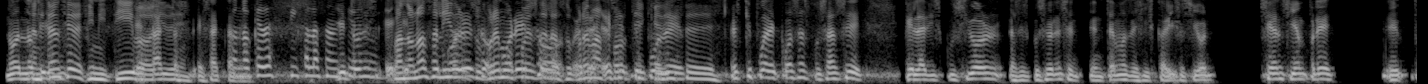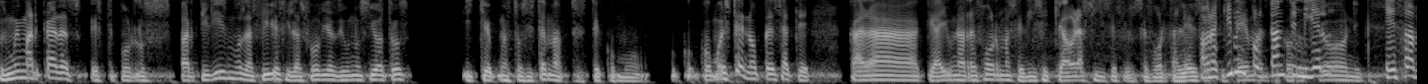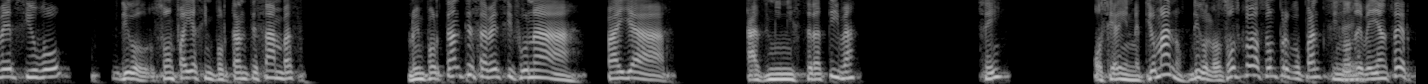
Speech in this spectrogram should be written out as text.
No, no tiene- sentencia definitiva. de- Exactas- exactamente. Cuando queda fija la Y sanción. entonces, eh, Cuando no ha salido el Supremo por Juez de la Suprema ese Corte tipo que de, dice... Este tipo de cosas pues hace que la discusión, las discusiones en, en temas de fiscalización sean siempre eh, pues muy marcadas este, por los partidismos, las filias y las fobias de unos y otros y que nuestro sistema pues, esté como, co- como esté, ¿no? Pese a que cada que hay una reforma se dice que ahora sí se, se fortalece. Ahora, el aquí lo importante, Miguel, y- es saber si hubo, digo, son fallas importantes ambas. Lo importante es saber si fue una falla administrativa, ¿sí? O si alguien metió mano. Digo, las dos cosas son preocupantes y no deberían ser.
